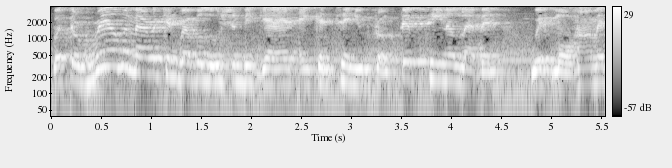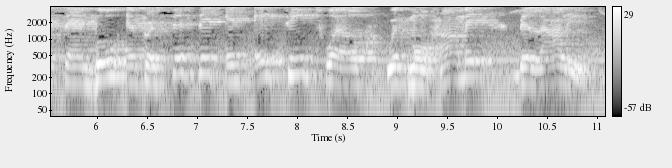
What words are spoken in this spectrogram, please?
But the real American Revolution began and continued from 1511 with Mohammed Sambu and persisted in 1812 with Muhammad Bilali.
